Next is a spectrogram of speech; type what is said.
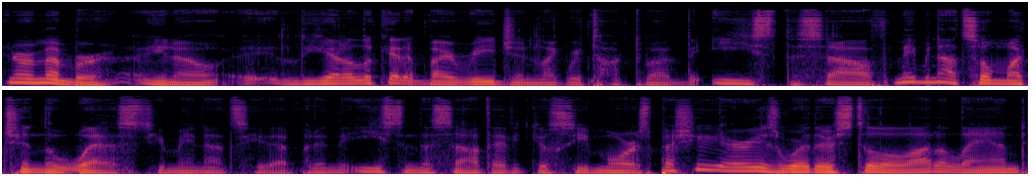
And remember, you know, you got to look at it by region, like we talked about the east, the south, maybe not so much in the west. You may not see that, but in the east and the south, I think you'll see more, especially areas where there's still a lot of land.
